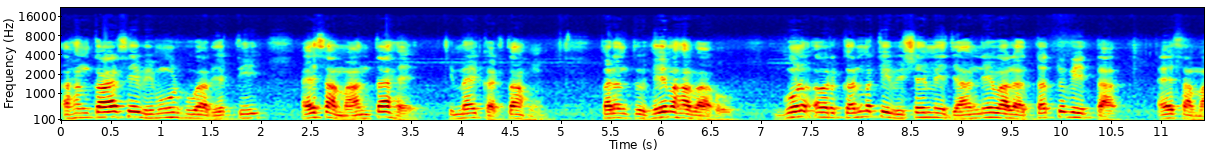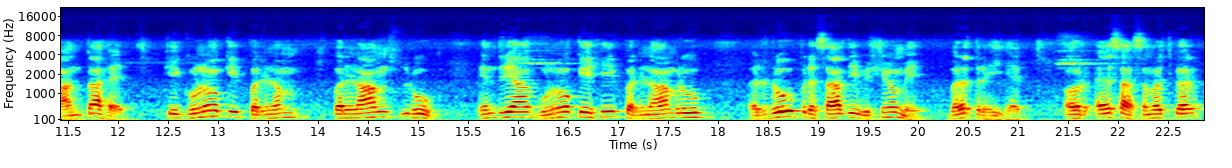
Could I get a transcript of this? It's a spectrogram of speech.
अहंकार से विमूढ़ हुआ व्यक्ति ऐसा मानता है कि मैं करता हूँ। परंतु हे महाबाहो, गुण और कर्म के विषय में जानने वाला तत्ववेत्ता ऐसा मानता है कि गुणों की परिणाम परिणाम रूप, इंद्रियाँ गुणों के ही परिणाम रूप रूप रसादि विषयों में बरत रही है। और ऐसा समझकर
